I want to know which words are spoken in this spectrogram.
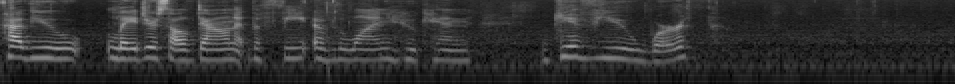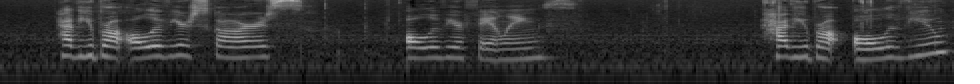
Have you laid yourself down at the feet of the one who can give you worth? Have you brought all of your scars, all of your failings? Have you brought all of you?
